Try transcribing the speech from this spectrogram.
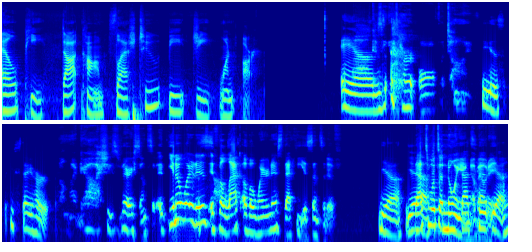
lp dot com slash 2bg1r And he gets hurt all the time. He is. He stay hurt. oh my gosh he's very sensitive. You know what it is? It's the lack of awareness that he is sensitive. Yeah, yeah. that's what's annoying That's about his- it Yeah,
